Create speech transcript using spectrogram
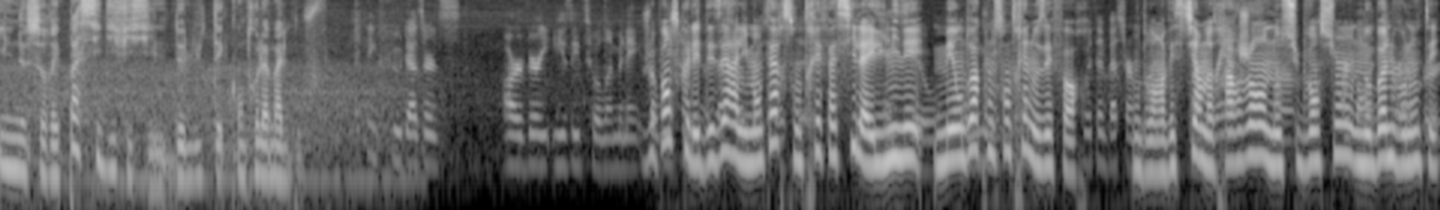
il ne serait pas si difficile de lutter contre la malbouffe. Je pense que les déserts alimentaires sont très faciles à éliminer, mais on doit concentrer nos efforts. On doit investir notre argent, nos subventions, nos bonnes volontés.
